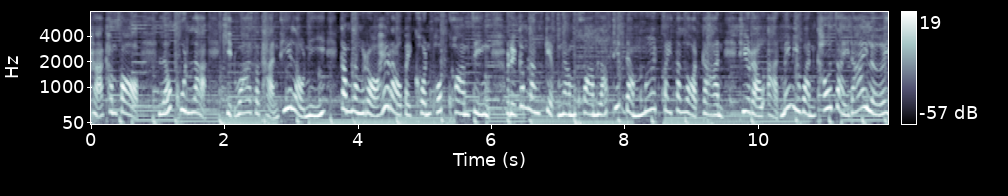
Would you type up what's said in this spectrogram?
หาคำตอบ แล้วคุณล่ะ คิดว่าสถานที่เหล่านี้กำลังรอให้เราไปค้นพบความจริง หรือกำลังเก็บงำความลับที่ดำมืดไปตลอดกาลที่เราอาจไม่มีวันเข้าใจได้เลย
